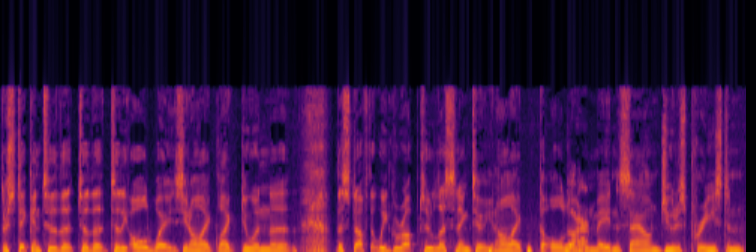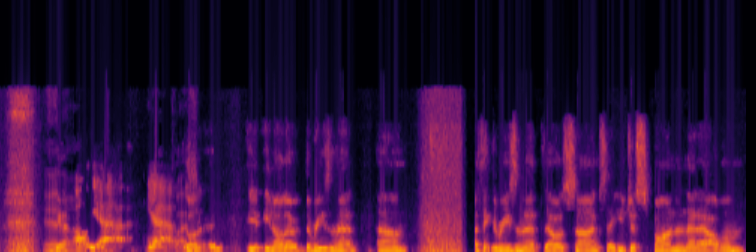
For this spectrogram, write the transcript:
they're sticking to the to the to the old ways you know like like doing the the stuff that we grew up to listening to you know like the old Yeah. iron maiden sound judas priest and and Yeah. uh, oh yeah yeah Well, you, you know the the reason that um, I think the reason that those songs that you just spawned in that album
